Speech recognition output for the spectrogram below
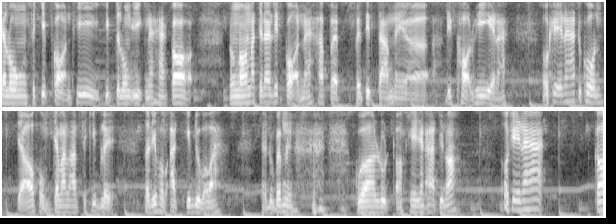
จะลงสคริปต์ก่อนที่คลิปจะลงอีกนะฮะ ก็น้องๆน่าจะได้เล่นก่อนนะครับ แบบไปติดตามในเอ่อ Discord พี่นะ โอเคนะฮะทุกคน เดี๋ยวผมจะมารันสคริปต์เลย ตอนนี้ผมอัดคลิปอยู่ป่าวะเดี๋ยวดูแป๊บหนึงกลัวหลุด โอเคยังอัดอยู่เนาะ โอเคนะฮะ ก็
